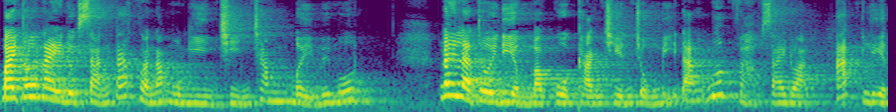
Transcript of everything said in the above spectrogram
bài thơ này được sáng tác vào năm 1971 đây là thời điểm mà cuộc kháng chiến chống Mỹ đang bước vào giai đoạn ác liệt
